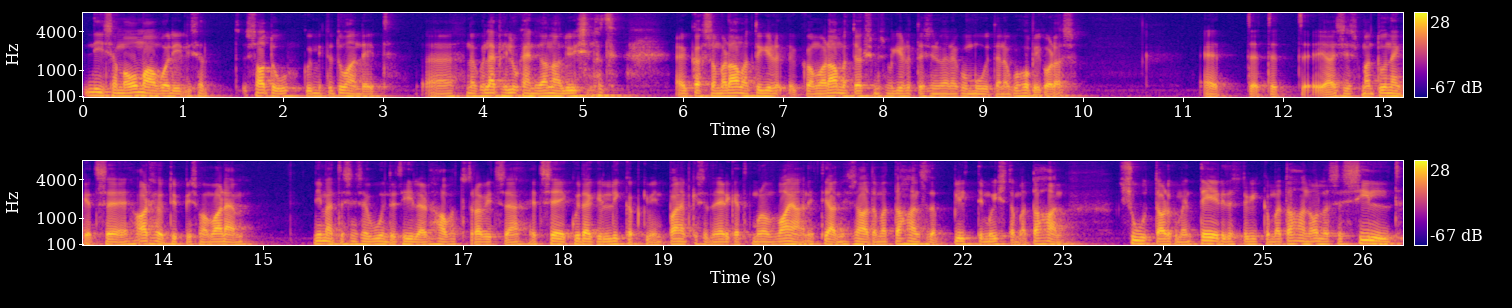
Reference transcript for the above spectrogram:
niisama omavoliliselt sadu, kui mitte tuhandeid äh, nagu läbi lugenud ja analüüsinud kas oma raamatu, oma raamatu jaoks, mis ma kirjutasin või nagu muude nagu hobi korras. et, et, et ja siis ma tunnengi, et see arheotüüp, mis ma varem nimetasin, see wounded healer, haavatud ravitseja, et see kuidagi lükkabki mind, panebki seda energiat, et mul on vaja neid teadmisi saada, ma tahan seda pilti mõista, ma tahan suuta argumenteerida seda kõike, ma tahan olla see sild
